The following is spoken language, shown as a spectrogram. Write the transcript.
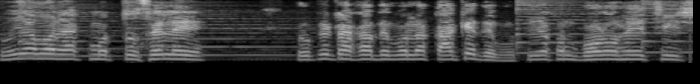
তুই আমার একমাত্র ছেলে। তোকে টাকা দেবো না কাকে দেবো? তুই এখন বড় হয়েছিস।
